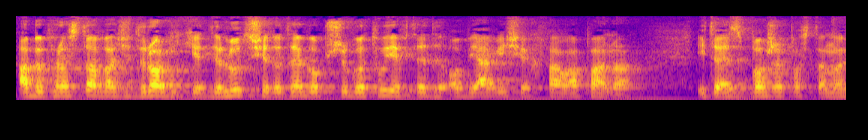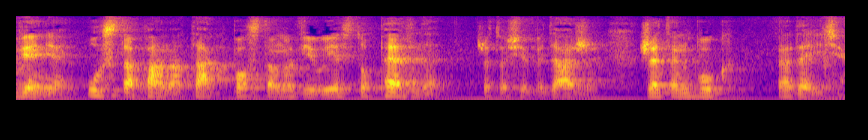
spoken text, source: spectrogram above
aby prostować drogi, kiedy lud się do tego przygotuje, wtedy objawi się chwała Pana. I to jest Boże postanowienie. Usta Pana tak postanowiły. Jest to pewne, że to się wydarzy, że ten Bóg nadejdzie.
